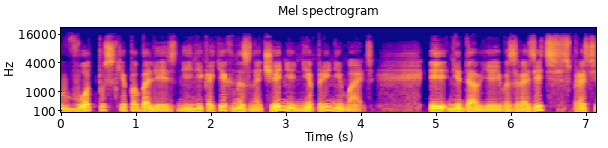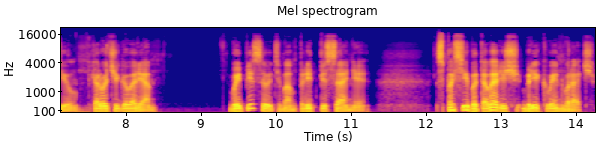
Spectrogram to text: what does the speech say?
в отпуске по болезни и никаких назначений не принимать. И, не дав ей возразить, спросил: "Короче говоря, Выписывать вам предписание? Спасибо, товарищ Бриквейн-врач.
